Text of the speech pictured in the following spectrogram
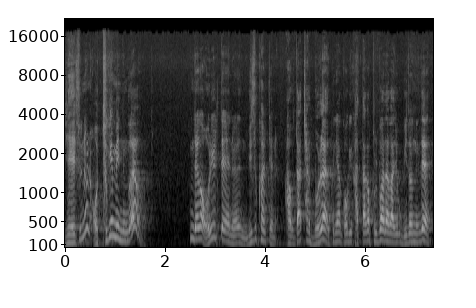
예수는 어떻게 믿는 거예요? 내가 어릴 때는 미숙할 때는 아우 나 잘 몰라요. 그냥 거기 갔다가 불 받아 가지고 믿었는데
